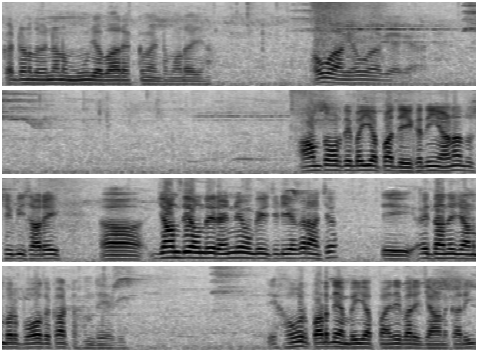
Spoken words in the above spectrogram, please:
ਕੱਢਣ ਦੋ ਇਹਨਾਂ ਨੂੰ, ਮੂੰਹ ਜਾ ਬਾਹਰ ਇੱਕ ਮਿੰਟ ਮਾੜਾ ਜਿਹਾ। ਉਹ ਆ ਗਿਆ ਉਹ ਆ ਗਿਆ ਆ ਆਮ ਤੌਰ ਤੇ ਬਈ ਆਪਾਂ ਦੇਖਦੇ ਆ ਨਾ, ਤੁਸੀਂ ਵੀ ਸਾਰੇ ਜਾਂਦੇ ਆਉਂਦੇ ਰਹਿੰਦੇ ਹੋਗੇ ਚਿੜੀਆ ਘਰਾਂ 'ਚ, ਤੇ ਇਦਾਂ ਦੇ ਜਾਨਵਰ ਬਹੁਤ ਘੱਟ ਹੁੰਦੇ ਹੈਗੇ। ਤੇ ਹੋਰ ਪੜ੍ਹਦੇ ਆ ਬਈ ਆਪਾਂ ਇਹਦੇ ਬਾਰੇ ਜਾਣਕਾਰੀ,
